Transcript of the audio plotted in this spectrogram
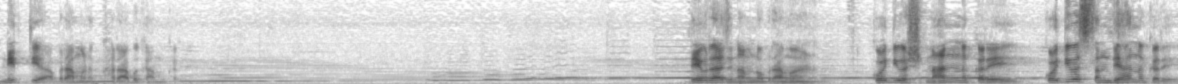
નિત્ય બ્રાહ્મણ ખરાબ કામ કરે. દેવરાજ નામનો બ્રાહ્મણ કોઈ દિવસ સ્નાન ન કરે, કોઈ દિવસ સંધ્યા ન કરે.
